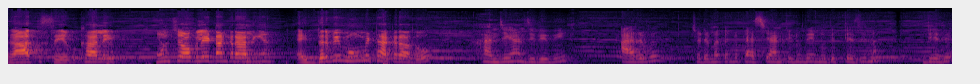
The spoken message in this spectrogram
ਰਾਤ ਸੇਬ ਖਾ ਲੇ, ਹੁਣ ਚਾਕਲੇਟਾਂ ਕਰਾ ਲੀਆਂ ਇੱਧਰ ਵੀ ਮੂੰਹ ਮਿੱਠਾ ਕਰਾ ਦੋ। ਹਾਂਜੀ ਹਾਂਜੀ, ਦੀਦੀ। ਅਰਵ, ਜਿਹੜੇ ਮੈਂ ਤੈਨੂੰ ਪੈਸੇ ਆਂਟੀ ਨੂੰ ਦੇਣ ਨੂੰ ਦਿੱਤੇ ਸੀ ਨਾ, ਦੇ ਦੇ।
